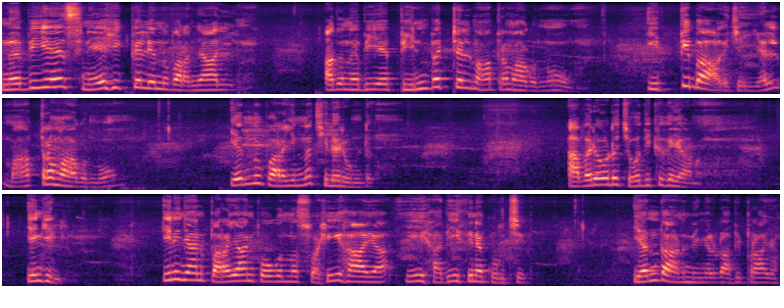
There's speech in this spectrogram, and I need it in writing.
നബിയെ സ്നേഹിക്കൽ എന്ന് പറഞ്ഞാൽ അത് നബിയെ പിൻപറ്റൽ മാത്രമാകുന്നു ഇത്തിബാഗ് ചെയ്യൽ മാത്രമാകുന്നു എന്ന് പറയുന്ന ചിലരുണ്ട്. അവരോട് ചോദിക്കുകയാണ് എങ്കിൽ ഇനി ഞാൻ പറയാൻ പോകുന്ന സ്വഹീഹായ ഈ ഹദീസിനെക്കുറിച്ച് എന്താണ് നിങ്ങളുടെ അഭിപ്രായം?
